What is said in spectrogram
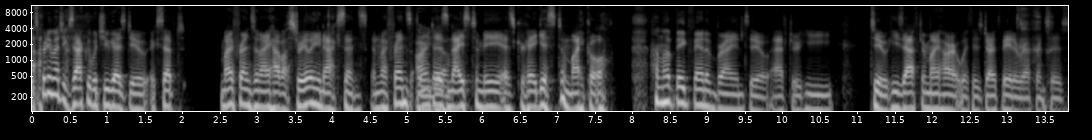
It's pretty much exactly what you guys do, except my friends and I have Australian accents, and my friends There aren't as nice to me as Greg is to Michael. I'm a big fan of Brian too. After he, too, he's after my heart with his Darth Vader references.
